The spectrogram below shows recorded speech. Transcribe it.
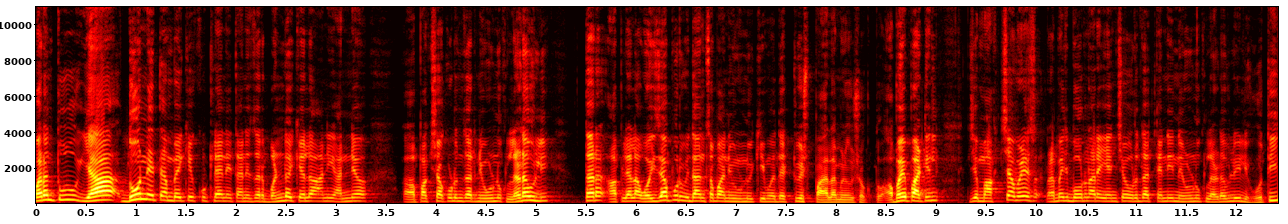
परंतु या दोन नेत्यांपैकी कुठल्या नेत्याने जर बंड केलं आणि अन्य पक्षाकडून जर निवडणूक लढवली तर आपल्याला वैजापूर विधानसभा निवडणुकीमध्ये ट्विस्ट पाहायला मिळू शकतो. अभय पाटील जे मागच्या वेळेस रमेश बोरनारे यांच्या विरोधात त्यांनी निवडणूक लढवलेली होती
